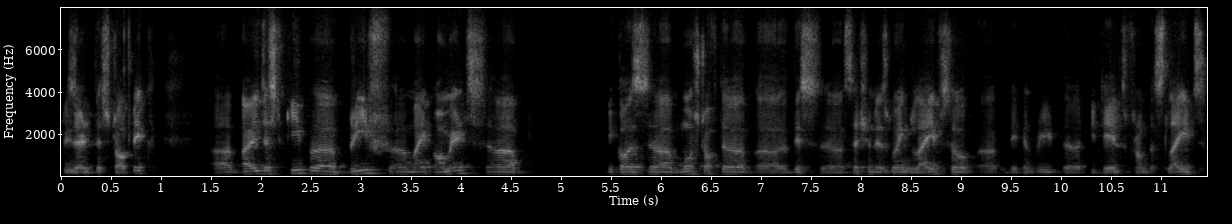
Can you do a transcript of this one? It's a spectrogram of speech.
present this topic. I'll just keep brief my comments because most of the this session is going live, so they can read the details from the slides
